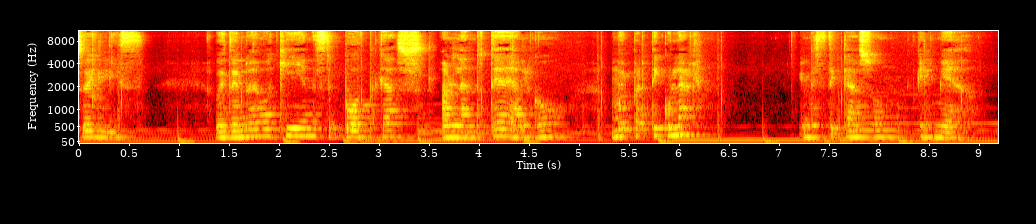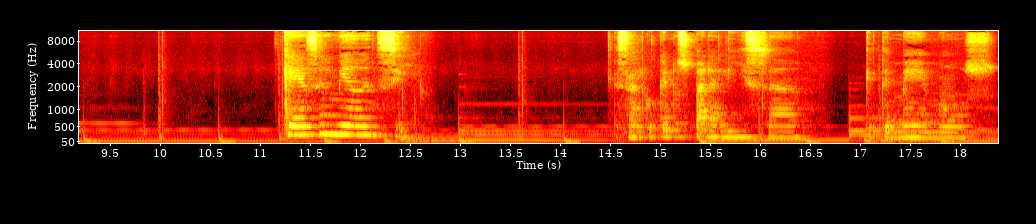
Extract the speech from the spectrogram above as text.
Soy Liz. Hoy de nuevo aquí en este podcast hablándote de algo muy particular. En este caso, el miedo. ¿Qué es el miedo en sí? Es algo que nos paraliza, que tememos,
